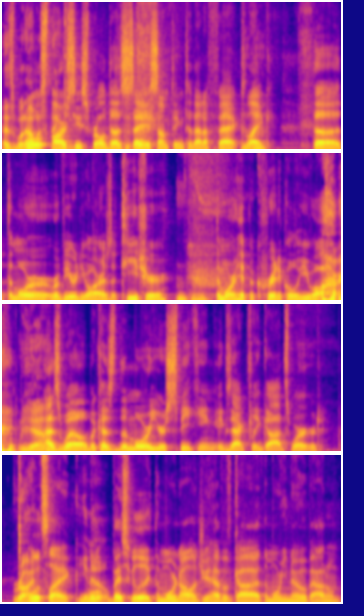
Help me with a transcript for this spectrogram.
as what I was thinking. R.C. Sproul does say something to that effect. Mm-hmm. Like the the more revered you are as a teacher, the more hypocritical you are Mm-hmm. Yeah, as well, because the more you're speaking exactly God's word. Right. Well, it's like You well, know. basically like the more knowledge you have of God, the more you know about Him,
